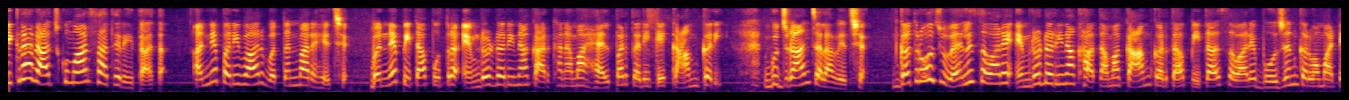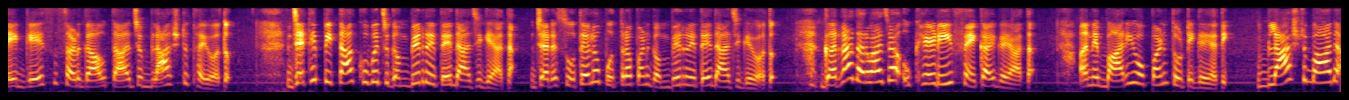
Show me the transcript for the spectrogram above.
દીકરા રાજકુમાર સાથે રહેતા હતા. અન્ય પરિવાર વતનમાં રહે છે. બંને પિતા પુત્ર એમ્બ્રોઇડરીના કારખાનામાં હેલ્પર તરીકે કામ કરી ગુજરાન ચલાવે છે. ગતરોજ વહેલી સવારે એમ્બ્રોઇડરીના ખાતામાં કામ કરતા પિતા સવારે ભોજન કરવા માટે ગેસ સળગાવતા જ બ્લાસ્ટ થયો હતો. જેથી પિતા ખૂબ જ ગંભીર રીતે દાઝી ગયા હતા. જ્યારે સૂતેલો પુત્ર પણ ગંભીર રીતે દાઝી ગયો હતો. ઘરના દરવાજા ઉખેડી ફેંકાઈ ગયા હતા અને બારીઓ પણ તૂટી ગઈ હતી. બ્લાસ્ટ બાદ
